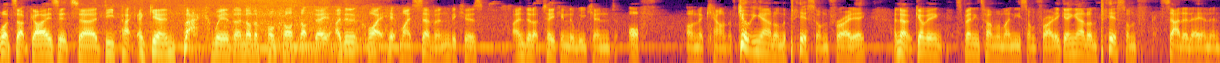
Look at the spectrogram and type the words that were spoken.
What's up, guys? It's uh, Deepak again, back with another podcast update. I didn't quite hit my seven because I ended up taking the weekend off on account of going out on the piss on Friday. Uh, no, going, spending time with my niece on Friday, going out on the piss on Saturday, and then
